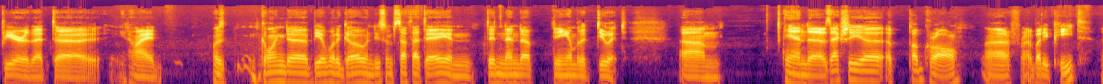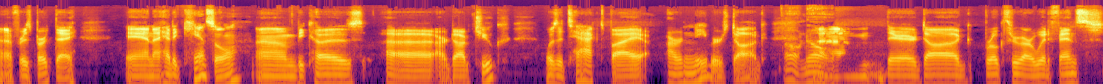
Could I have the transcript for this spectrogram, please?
beer that uh, you know I was going to be able to go and do some stuff that day and didn't end up being able to do it. Um, and uh, it was actually a, a pub crawl uh, from my buddy Pete uh, for his birthday, and I had to cancel um, because uh, our dog Chuke was attacked by our neighbor's dog. Oh no! Um, their dog broke through our wood fence,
